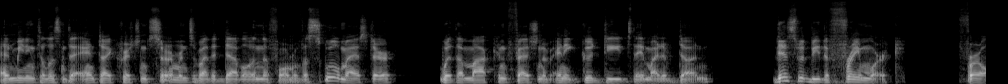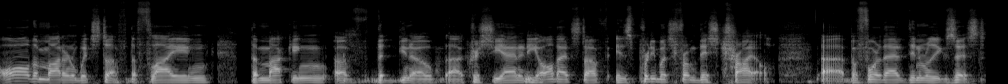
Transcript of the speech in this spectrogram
and meaning to listen to anti Christian sermons by the devil in the form of a schoolmaster with a mock confession of any good deeds they might have done. This would be the framework for all the modern witch stuff the flying the mocking of the you know uh, christianity all that stuff is pretty much from this trial. Uh, before that it didn't really exist.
